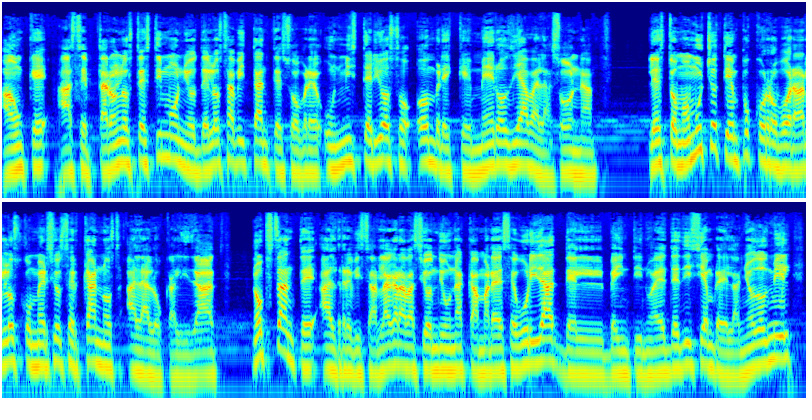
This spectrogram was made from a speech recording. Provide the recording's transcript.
aunque aceptaron los testimonios de los habitantes sobre un misterioso hombre que merodeaba la zona. Les tomó mucho tiempo corroborar los comercios cercanos a la localidad. No obstante, al revisar la grabación de una cámara de seguridad del 29 de diciembre del año 2000,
